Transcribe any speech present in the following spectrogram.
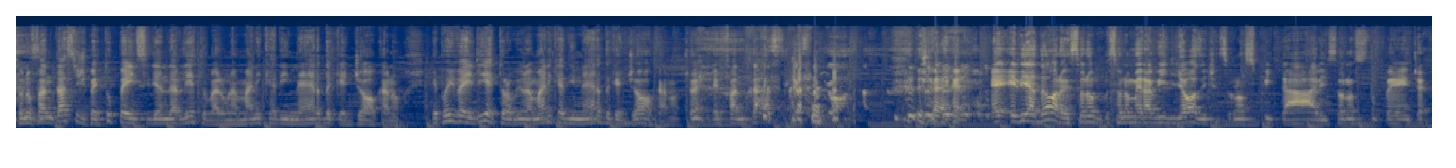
Sono fantastici perché tu pensi di andare lì e trovare una manica di nerd che giocano e poi vai lì e trovi una manica di nerd che giocano, cioè è fantastica questa cosa. Cioè, e, e li adoro e sono, sono meravigliosi, cioè, sono ospitali, sono stupendi, cioè,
